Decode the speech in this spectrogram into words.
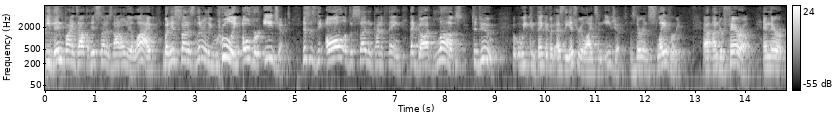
he then finds out that his son is not only alive, but his son is literally ruling over Egypt. This is the all of the sudden kind of thing that God loves to do. We can think of it as the Israelites in Egypt, as they're in slavery uh, under Pharaoh and they're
